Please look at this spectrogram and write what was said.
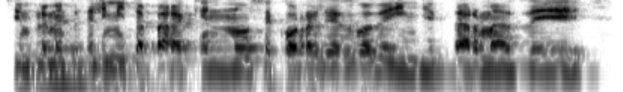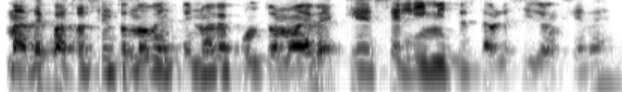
simplemente se limita para que no se corra el riesgo de inyectar más de, más de 499.9, que es el límite establecido en GD.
